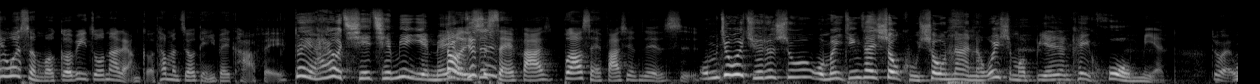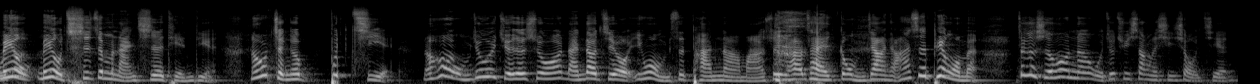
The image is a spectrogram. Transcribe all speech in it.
欸，为什么隔壁桌那两个他们只有点一杯咖啡？对，还有前前面也没有，到底是谁发？就是、不知道谁发现这件事，我们就会觉得说，我们已经在受苦受难了，为什么别人可以豁免？对，没有没有吃这么难吃的甜点，然后整个不解，然后我们就会觉得说，难道只有因为我们是潘娜吗？所以他才跟我们这样讲，他是骗我们。这个时候呢，我就去上了洗手间，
